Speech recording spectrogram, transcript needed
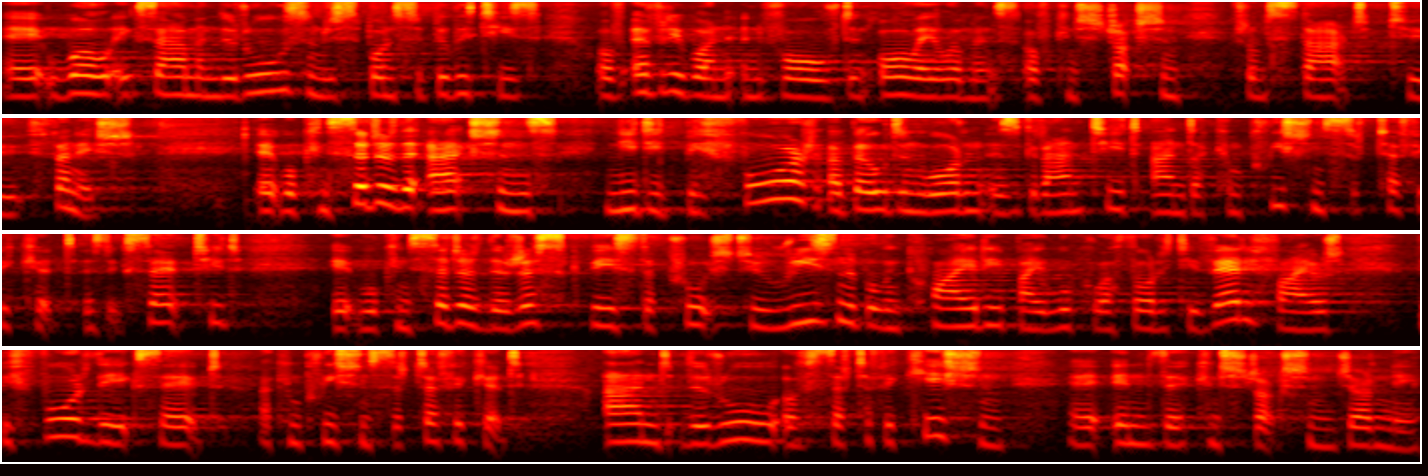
uh, will examine the roles and responsibilities of everyone involved in all elements of construction from start to finish. It will consider the actions needed before a building warrant is granted and a completion certificate is accepted. It will consider the risk-based approach to reasonable inquiry by local authority verifiers before they accept a completion certificate and the role of certification uh, in the construction journey.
